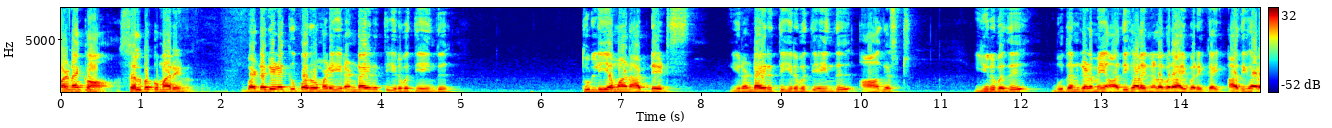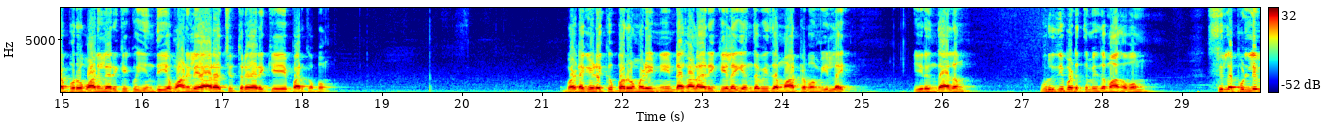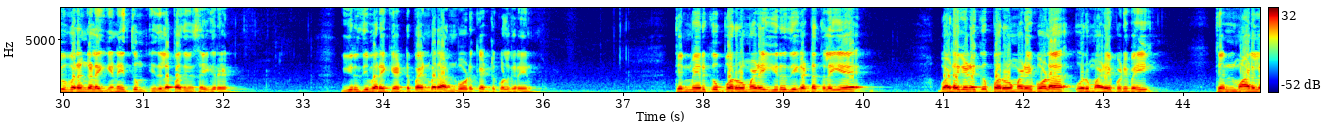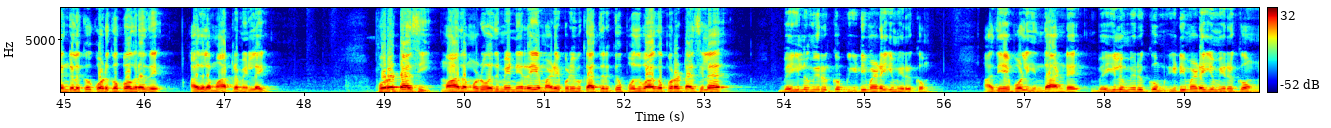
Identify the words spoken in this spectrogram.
வணக்கம். செல்வகுமாரின் வடகிழக்கு பருவமழை இரண்டாயிரத்தி இருபத்தி ஐந்து. துல்லியமான அப்டேட்ஸ். இரண்டாயிரத்தி இருபத்தி ஐந்து ஆகஸ்ட் இருபது புதன்கிழமை அதிகாலை நிலவர ஆய்வறிக்கை அதிகாரப்பூர்வ வானிலை அறிக்கைக்கு இந்திய வானிலை ஆராய்ச்சித்துறை அறிக்கையை பார்க்கவும். வடகிழக்கு பருவமழை நீண்டகால அறிக்கையில் எந்தவித மாற்றமும் இல்லை. இருந்தாலும் உறுதிப்படுத்தும் விதமாகவும் சில புள்ளி விவரங்களை இணைத்தும் இதில் பதிவு செய்கிறேன். இறுதி வரை கேட்டு பயன்பெற அன்போடு கேட்டுக்கொள்கிறேன். தென்மேற்கு பருவமழை இறுதி கட்டத்திலேயே வடகிழக்கு பருவமழை போல ஒரு மழைப்பிடிப்பை தென் மாநிலங்களுக்கு கொடுக்க போகிறது. அதில் மாற்றமில்லை. புரட்டாசி மாதம் முழுவதுமே நிறைய மழைப்பிடிவு காத்திருக்கு. பொதுவாக புரட்டாசியில் வெயிலும் இருக்கும் இடிமழையும் இருக்கும். அதேபோல் இந்த ஆண்டு வெயிலும் இருக்கும் இடிமழையும் இருக்கும்.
